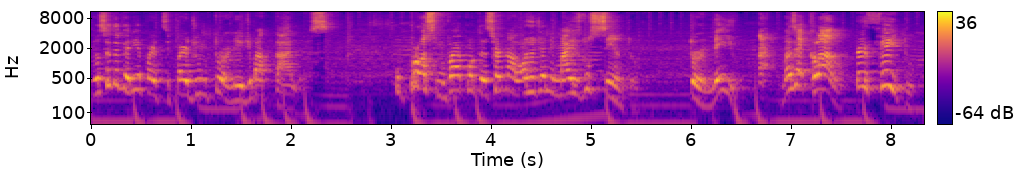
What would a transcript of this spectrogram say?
você deveria participar de um torneio de batalhas. O próximo vai acontecer na loja de animais do centro. Torneio? Ah, mas é claro, perfeito!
